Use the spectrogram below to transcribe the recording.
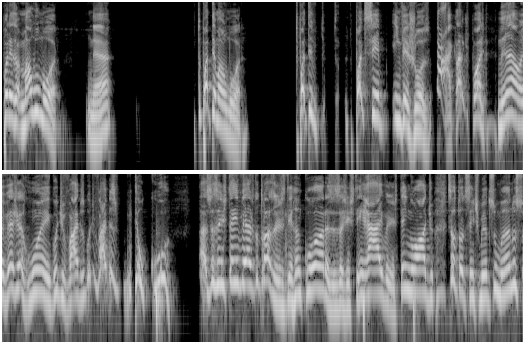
por exemplo, mau humor, né? Tu pode ter mau humor. Tu pode ter. Pode ser invejoso. Ah, claro que pode. Não, a inveja é ruim, good vibes. Good vibes, teu cu. Às vezes a gente tem inveja do troço, a gente tem rancor, às vezes a gente tem raiva, a gente tem ódio. São todos sentimentos humanos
